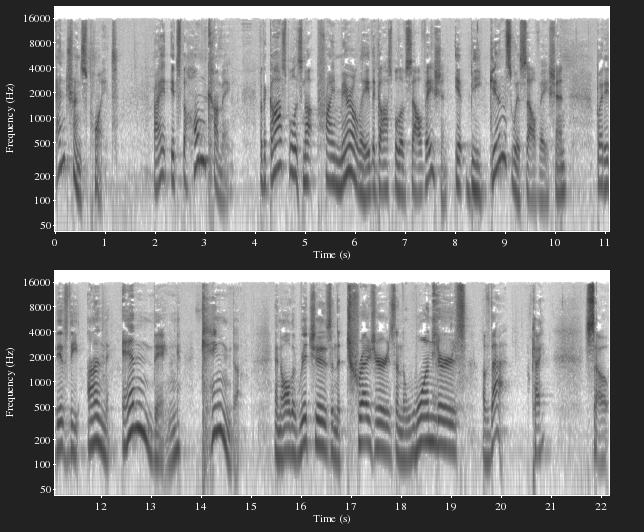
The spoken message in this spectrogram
entrance point, right? It's the homecoming. But the gospel is not primarily the gospel of salvation. It begins with salvation, but it is the unending kingdom and all the riches and the treasures and the wonders of that. Okay? So,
